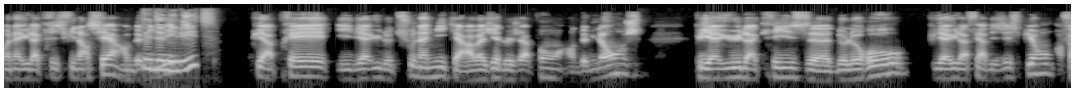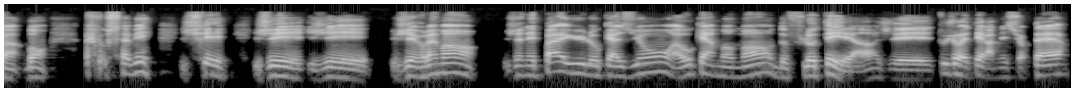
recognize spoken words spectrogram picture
on a eu la crise financière en 2008. 2008. Puis après, il y a eu le tsunami qui a ravagé le Japon en 2011. Puis il y a eu la crise de l'euro. Puis il y a eu l'affaire des espions. Enfin, bon, vous savez, j'ai, j'ai, j'ai, j'ai vraiment, je n'ai pas eu l'occasion à aucun moment de flotter. Hein. J'ai toujours été ramené sur terre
